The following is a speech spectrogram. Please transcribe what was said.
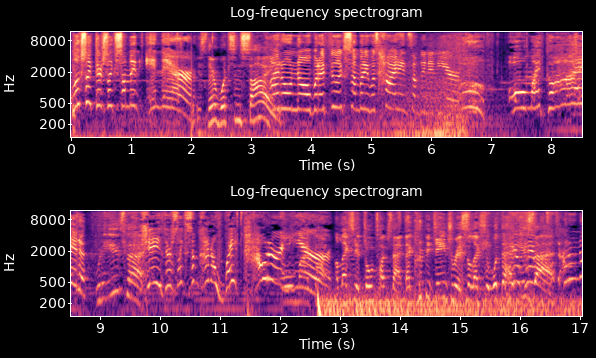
Looks like there's like something in there. Is there what's inside? I don't know, but I feel like somebody was hiding something in here. oh my god! What is that? Jay, there's like some kind of white powder in Oh my here. god. Alexia, don't touch that. That could be dangerous. Alexia, what the heck Okay, okay, is that? I don't know.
